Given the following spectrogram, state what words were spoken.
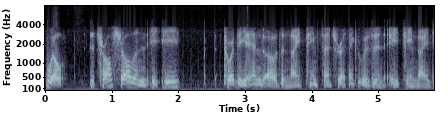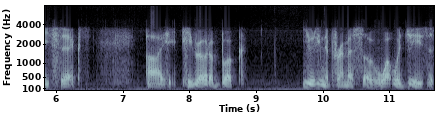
Well, Charles Sheldon, he, he toward the end of the 19th century, I think it was in 1896, uh, he, he wrote a book using the premise of what would Jesus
